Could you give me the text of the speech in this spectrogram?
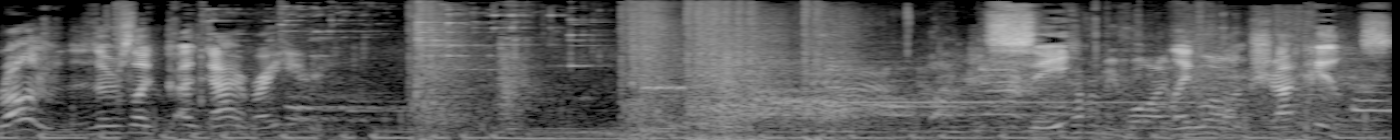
Run. There's like a guy right here. See? Like one shot kills.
